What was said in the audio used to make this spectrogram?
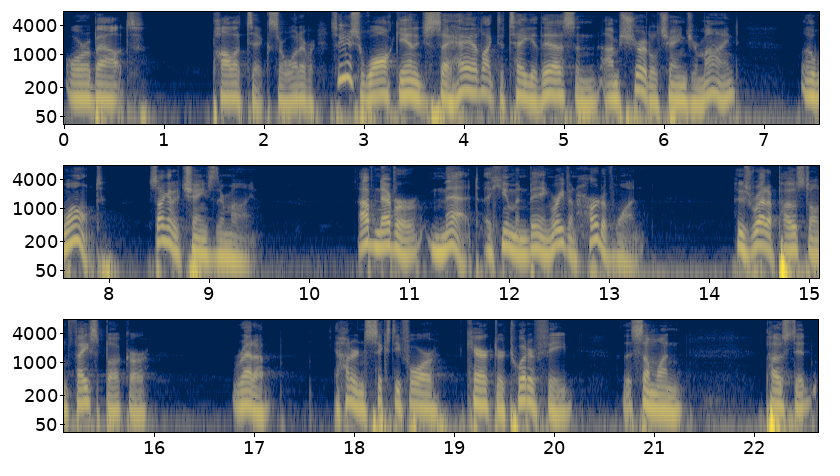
or about politics or whatever. So you just walk in and just say, Hey, I'd like to tell you this, and I'm sure it'll change your mind. It won't. It's not going to change their mind. I've never met a human being or even heard of one who's read a post on Facebook or read a 164 character Twitter feed that someone posted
